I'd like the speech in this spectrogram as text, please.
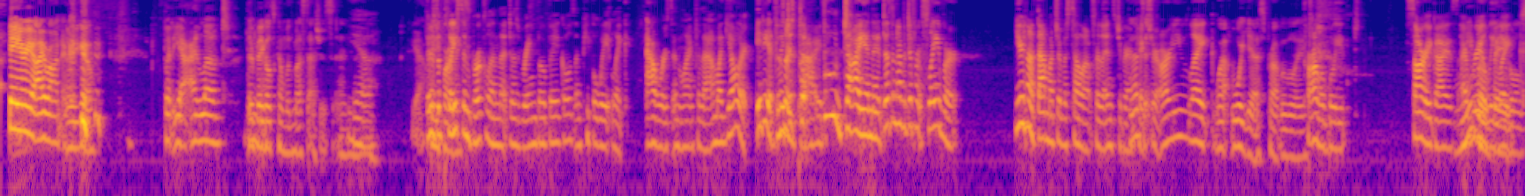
very ironic. there you go. but yeah, I loved Their you know, bagels come with mustaches. And, Yeah. uh, Yeah. There's a Penny place in. Brooklyn that does rainbow bagels, and people wait like hours in line for that. I'm like, y'all are idiots. Those they are just put food dye in it. It doesn't have a different flavor. You're not that much of a sellout for the Instagram That's picture, are you? Like, well, well, yes, probably. probably. Sorry, guys. I really bagels. like.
